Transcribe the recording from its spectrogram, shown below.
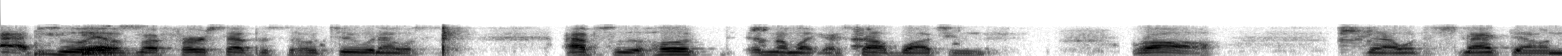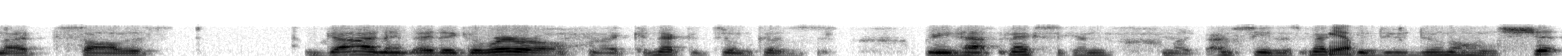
Absolutely, Yes. was my first episode too, and I was absolutely hooked. And I'm like, I stopped watching Raw. Then I went to SmackDown and I saw this guy named Eddie Guerrero, and I connected to him because being half Mexican, I'm like, I've seen this Mexican dude doing all this shit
